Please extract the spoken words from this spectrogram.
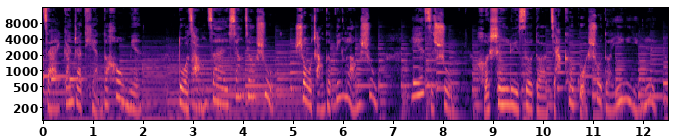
在甘蔗田的后面，躲藏在香蕉树、瘦长的槟榔树、椰子树和深绿色的甲壳果树的阴影里。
